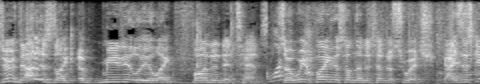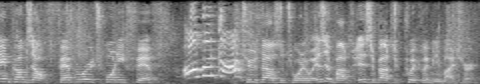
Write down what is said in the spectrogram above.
Dude, that is like immediately like fun and intense. What So we're playing this on the Nintendo Switch. Guys, this game comes out February 25th, Oh my gosh. 2021. Is about is about to quickly be my turn.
